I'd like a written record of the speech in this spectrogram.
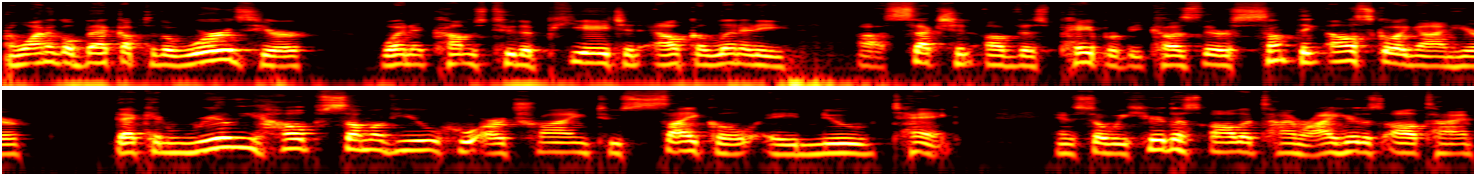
I want to go back up to the words here when it comes to the pH and alkalinity uh, section of this paper because there's something else going on here that can really help some of you who are trying to cycle a new tank. And so we hear this all the time, or I hear this all the time.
